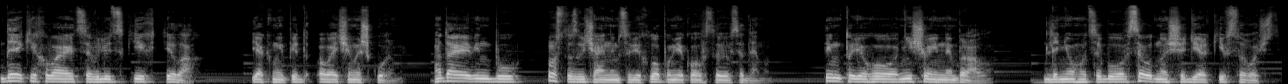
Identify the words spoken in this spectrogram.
Деякі ховаються в людських тілах, як ми під овечими шкурами. Гадаю, він був просто звичайним собі хлопом, якого вселився демон. Тимто його нічого й не брало. Для нього це було все одно, що дірки в сорочці.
